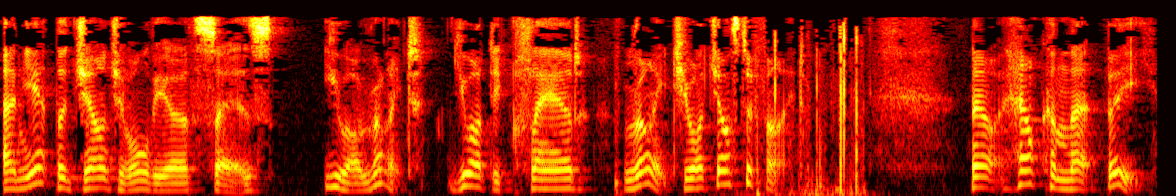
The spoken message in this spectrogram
And yet the judge of all the earth says, You are right. You are declared right. You are justified. Now, how can that be?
